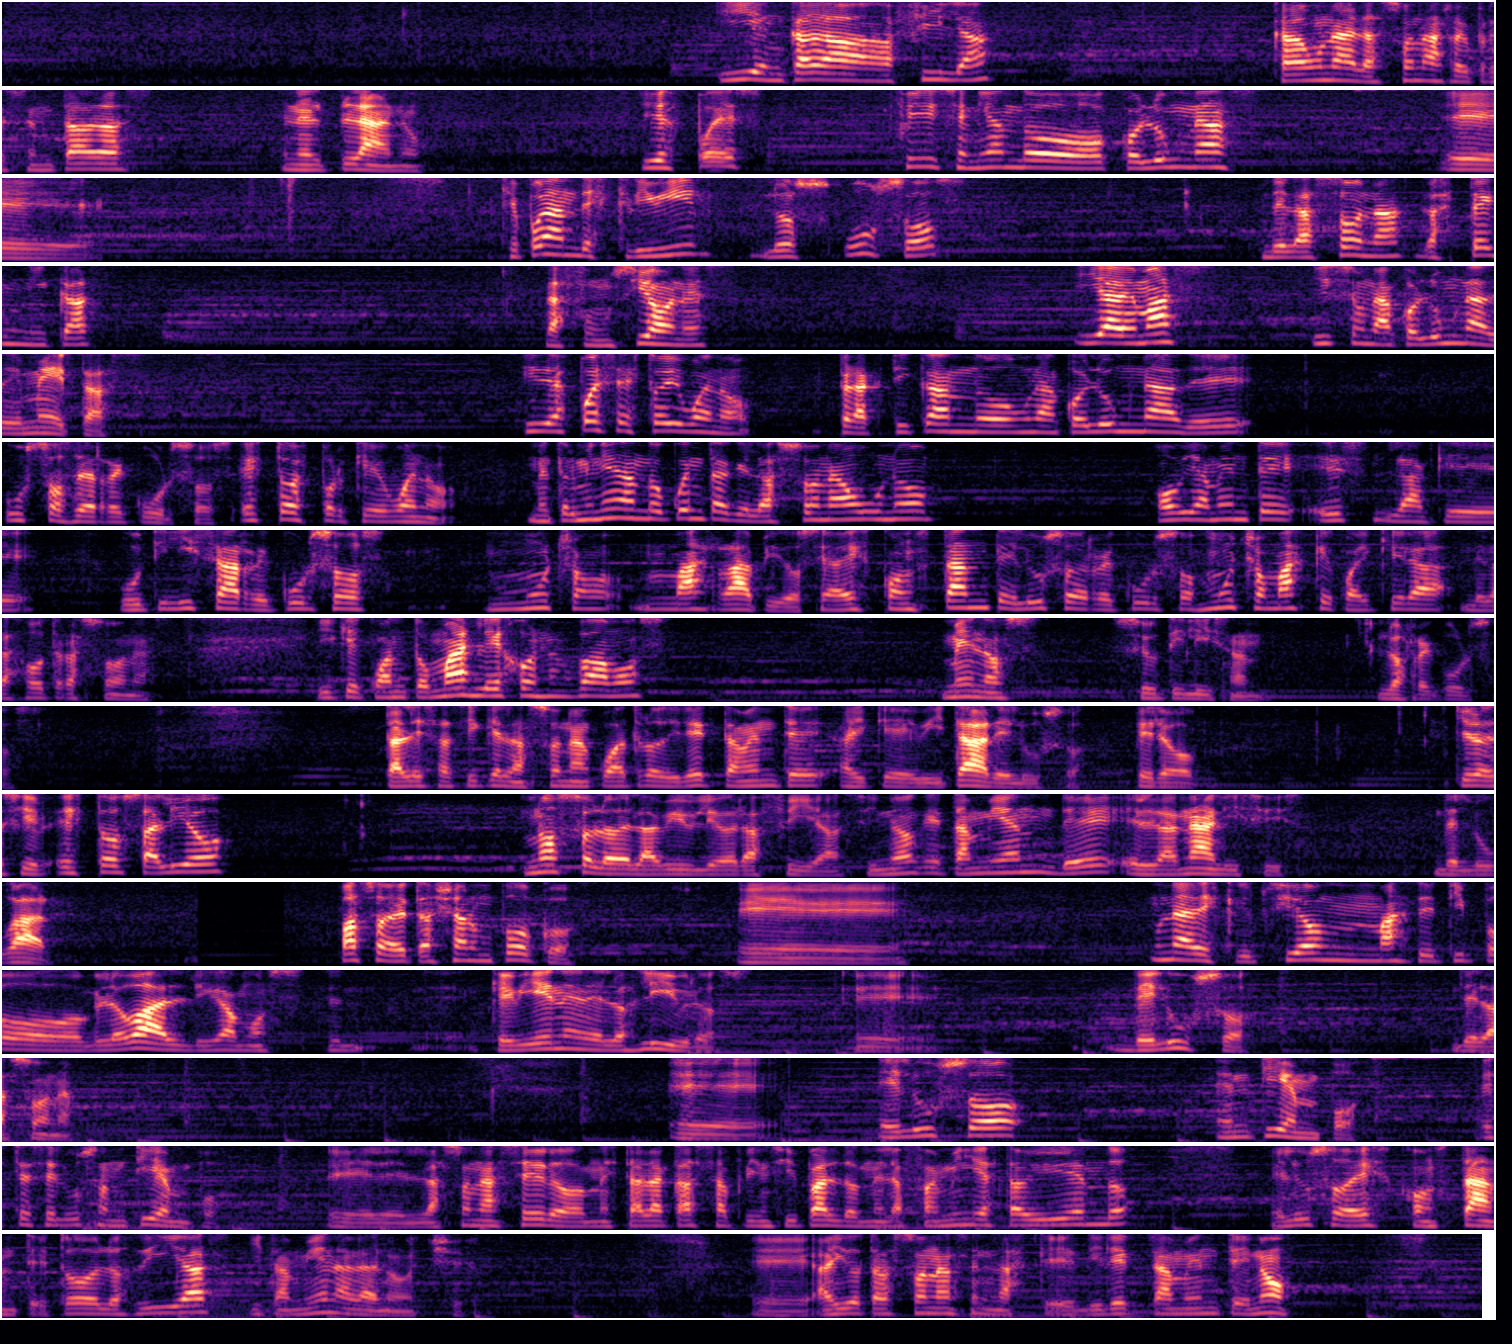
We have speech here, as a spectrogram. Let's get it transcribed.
y en cada fila cada una de las zonas representadas en el plano. Y después fui diseñando columnas eh, que puedan describir los usos de la zona, las técnicas, las funciones y además hice una columna de metas y después estoy bueno practicando una columna de usos de recursos esto es porque bueno me terminé dando cuenta que la zona 1 obviamente es la que utiliza recursos mucho más rápido, o sea, es constante el uso de recursos, mucho más que cualquiera de las otras zonas. Y que cuanto más lejos nos vamos, menos se utilizan los recursos. Tal es así que en la zona 4 directamente hay que evitar el uso. Pero quiero decir, esto salió no solo de la bibliografía, sino que también del análisis del lugar. Paso a detallar un poco. Eh, una descripción más de tipo global, digamos, que viene de los libros, eh, del uso de la zona. Eh, el uso en tiempo. Este es el uso en tiempo. la zona cero, donde está la casa principal, donde la familia está viviendo, el uso es constante, todos los días y también a la noche. Eh, hay otras zonas en las que directamente no.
